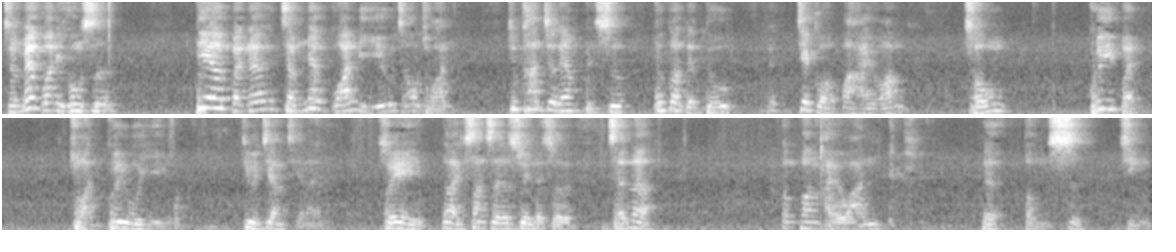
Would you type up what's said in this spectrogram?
怎么样管理公司，第二本呢怎么样管理油槽船，就看这两本书不断的读，结果把海王从亏本。转亏为盈，就这样起来了。所以在三十二岁的时候，成了东方海王的董事经理。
